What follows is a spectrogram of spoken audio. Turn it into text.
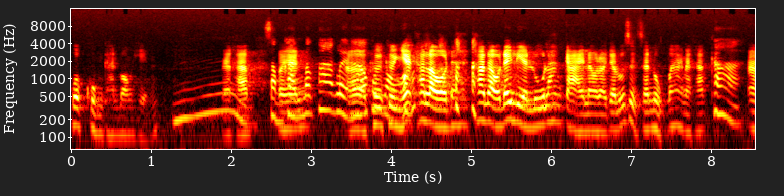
ควบคุมการมองเห็นอืมนะครับสำคัญเพราะฉะนั้นมากๆเลยเอ่นะอคะคือณหมคืออย่างเงี้ยถ้าเราได้ถ้าเราได้เรียนรู้ร่างกายเราเราจะรู้สึกสนุกมากนะครับค่ะอ่า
